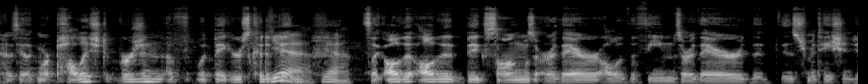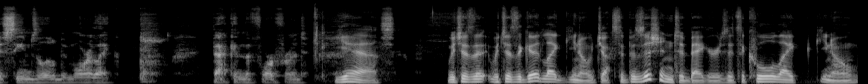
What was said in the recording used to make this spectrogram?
how to say like more polished version of what Beggars could have Yeah, been. yeah, Yeah. It's like all the all the big songs are there, all of the themes are there. The, the instrumentation just seems a little bit more like back in the forefront. yeah. which is a which is a good like you know juxtaposition to beggars it's a cool like you know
